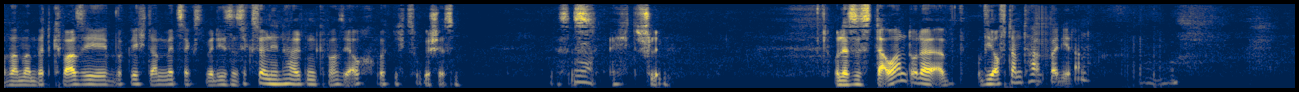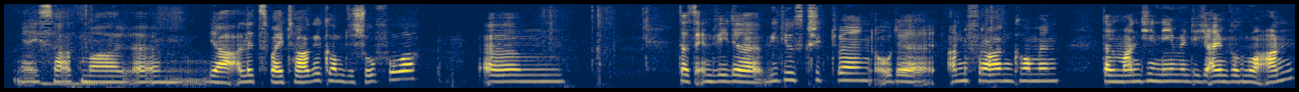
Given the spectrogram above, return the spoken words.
aber man wird quasi wirklich dann mit, Sex, mit diesen sexuellen Inhalten quasi auch wirklich zugeschissen. Das ist ja. echt schlimm. Und das ist dauernd oder wie oft am Tag bei dir dann? Ja, ich sag mal, ähm, ja, alle zwei Tage kommt es schon vor. Ähm, dass entweder Videos geschickt werden oder Anfragen kommen. Dann manche nehmen dich einfach nur an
